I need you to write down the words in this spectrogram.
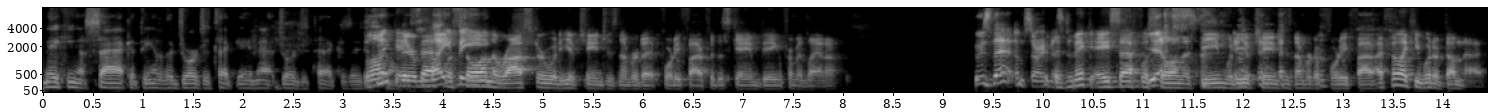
making a sack at the end of the Georgia Tech game at Georgia Tech because they just But won't. there Assaf might was still on the roster. Would he have changed his number to 45 for this game, being from Atlanta? Who's that? I'm sorry, If missed it. Mick Assaf was still on the team, would he have changed his number to 45? I feel like he would have done that.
